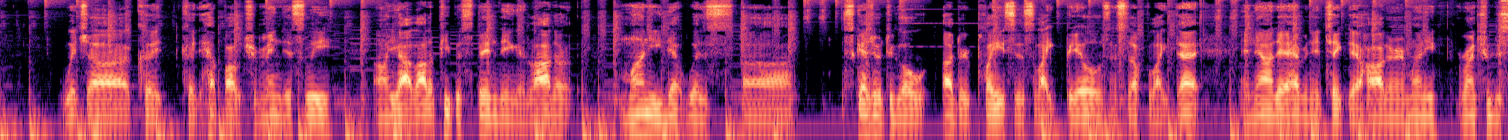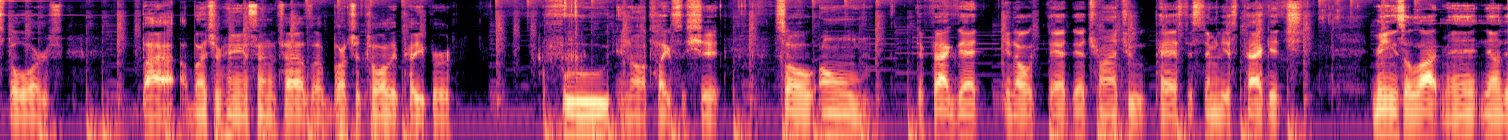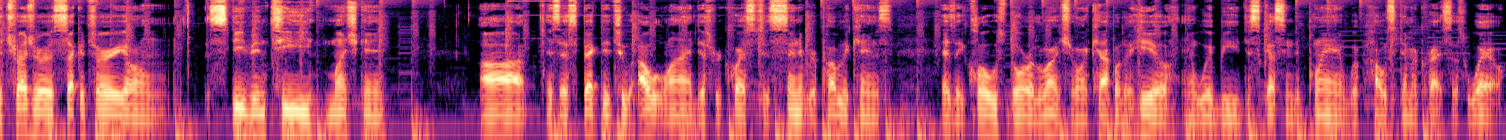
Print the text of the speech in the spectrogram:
which uh, could could help out tremendously. Uh, you got a lot of people spending a lot of money that was uh, scheduled to go other places like bills and stuff like that, and now they're having to take their hard-earned money, run to the stores, buy a bunch of hand sanitizer, a bunch of toilet paper, food, and all types of shit. So, um, the fact that you know that they're trying to pass the stimulus package means a lot, man. Now, the Treasurer Secretary, um, Stephen T. Mnuchin, uh, is expected to outline this request to Senate Republicans as a closed door lunch on Capitol Hill and will be discussing the plan with House Democrats as well.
